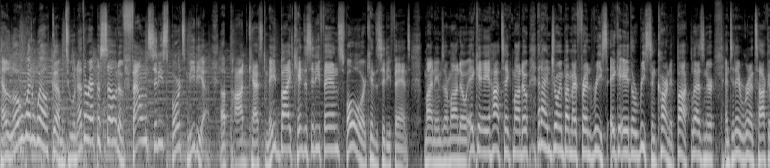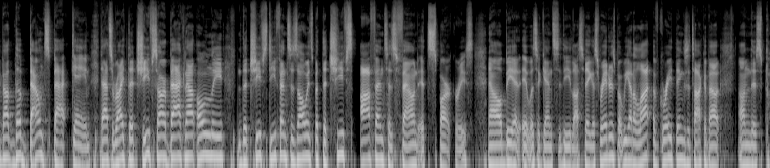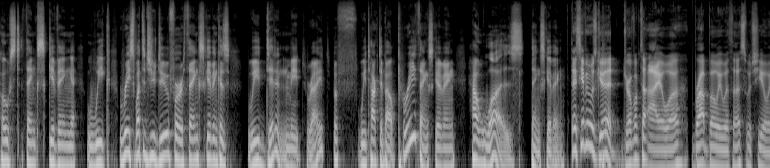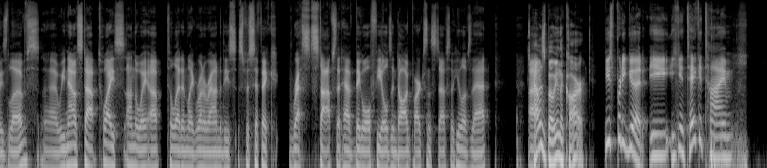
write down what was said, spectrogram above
Hello and welcome to another episode of Fountain City Sports Media, a podcast made by Kansas City fans for Kansas City fans. My name's Armando, aka Hot Take Mondo, and I'm joined by my friend Rhys, aka the Rhys Incarnate Brock Lesnar. And today we're going to talk about the bounce back game. That's right, the Chiefs are back. Not only the Chiefs' defense as always, but the Chiefs' offense has found its spark, Rhys. Now, albeit it was against the Las Vegas Raiders, but we got a lot of great things to talk about on this post Thanksgiving week. Rhys, what did you do for Thanksgiving? Because we didn't meet, right? Bef- we talked about pre Thanksgiving. How was Thanksgiving? Thanksgiving was good. Drove up to Iowa, brought Bowie with us, which he always loves. Uh, we now stop twice on the way up to let him like run around to these specific rest stops that have big old fields and dog parks and stuff. So he loves that. Uh, How is Bowie in the car? He's pretty good. He he can take a time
